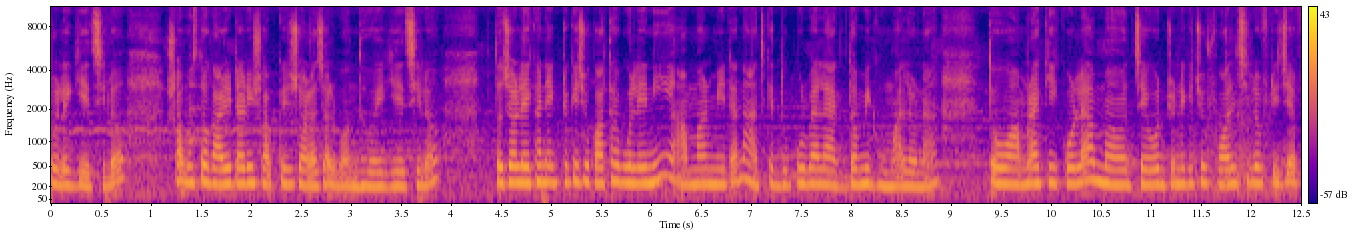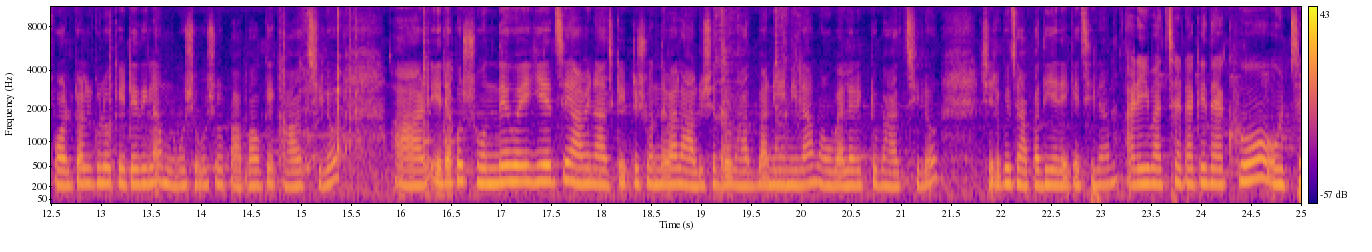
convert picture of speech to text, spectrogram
চলে গিয়েছিল। সমস্ত গাড়ি টাড়ি সব কিছু চলাচল বন্ধ হয়ে গিয়েছিল। তো চলো এখানে একটু কিছু কথা বলে নিই। আমার মেয়েটা না আজকে দুপুরবেলা একদমই ঘুমালো না। তো আমরা কি করলাম, হচ্ছে ওর জন্য কিছু ফল ছিল ফ্রিজে ফল টলগুলো কেটে দিলাম। বসে বসে ওর পাপা ওকে খাওয়াচ্ছিল। আর এ দেখো সন্ধে হয়ে গিয়েছে, আমি না আজকে একটু সন্ধেবেলা আলু সেদ্ধ ভাত বানিয়ে নিলাম। ও বেলার একটু ভাত ছিল, সেটুকু চাপা দিয়ে রেখেছিলাম। আর এই বাচ্চাটাকে দেখো হচ্ছে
